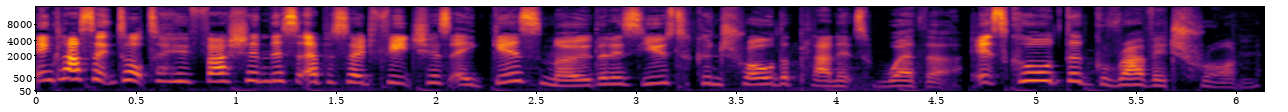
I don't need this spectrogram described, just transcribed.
In classic Doctor Who fashion, this episode features a gizmo that is used to control the planet's weather. It's called the Gravitron,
